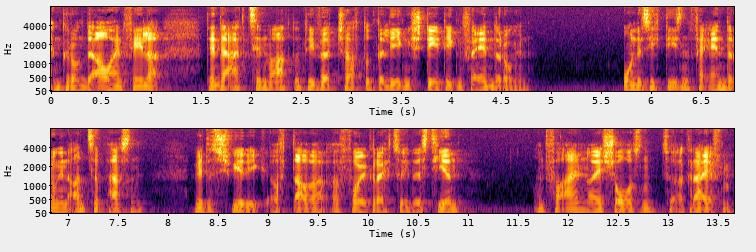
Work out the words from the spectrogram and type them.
Im Grunde auch ein Fehler, denn der Aktienmarkt und die Wirtschaft unterliegen stetigen Veränderungen. Ohne sich diesen Veränderungen anzupassen, wird es schwierig, auf Dauer erfolgreich zu investieren und vor allem neue Chancen zu ergreifen.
